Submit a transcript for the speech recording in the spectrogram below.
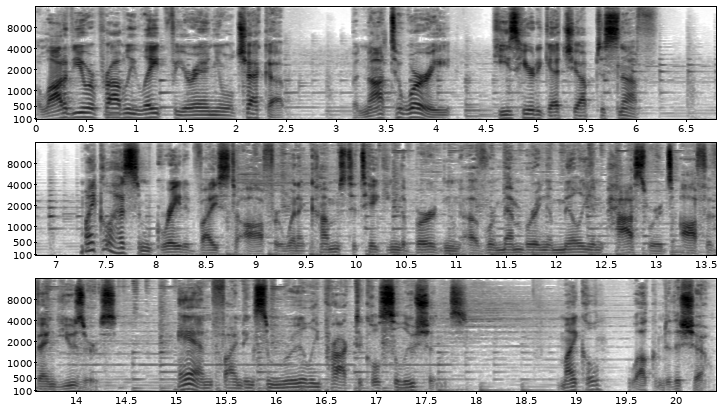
A lot of you are probably late for your annual checkup, but not to worry, he's here to get you up to snuff. Michael has some great advice to offer when it comes to taking the burden of remembering a million passwords off of end users and finding some really practical solutions. Michael, welcome to the show.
